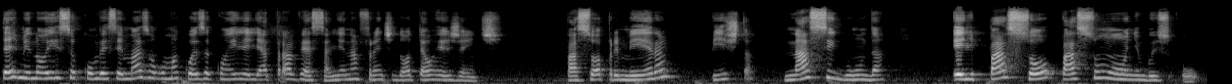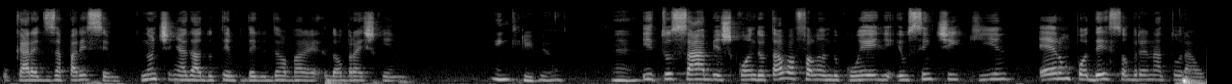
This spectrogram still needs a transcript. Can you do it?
terminou isso, eu conversei mais alguma coisa com ele. Ele atravessa ali na frente do Hotel Regente. Passou a primeira pista, na segunda, ele passou, passa um ônibus, o, o cara desapareceu. Não tinha dado tempo dele dobrar, dobrar a esquina. Incrível. É. E tu sabes, quando eu estava falando com ele, eu senti que era um poder sobrenatural.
